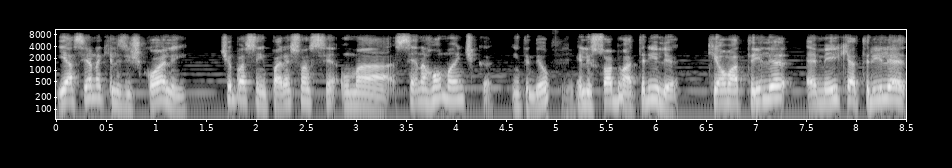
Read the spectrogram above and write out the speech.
E a cena que eles escolhem, tipo assim, parece uma, ce- uma cena romântica, entendeu? Sim. Ele sobe uma trilha que é uma trilha, é meio que a trilha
